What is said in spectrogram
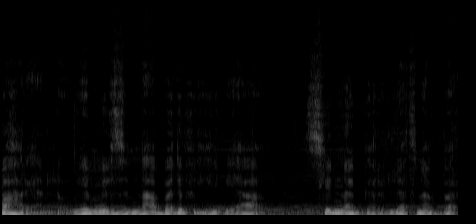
ባህሪ ያለው የሚል ዝና በድፍን ሊቢያ ሲነገርለት ነበር።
